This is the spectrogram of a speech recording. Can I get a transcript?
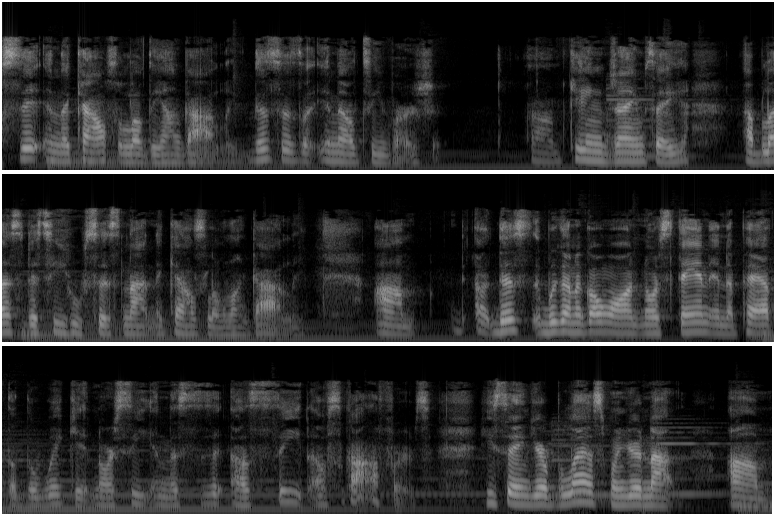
sit in the counsel of the ungodly? This is the NLT version. Um, King James say, a blessed is he who sits not in the counsel of the ungodly. Um, this we're going to go on nor stand in the path of the wicked nor seat in the a seat of scoffers. He's saying you're blessed when you're not um,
